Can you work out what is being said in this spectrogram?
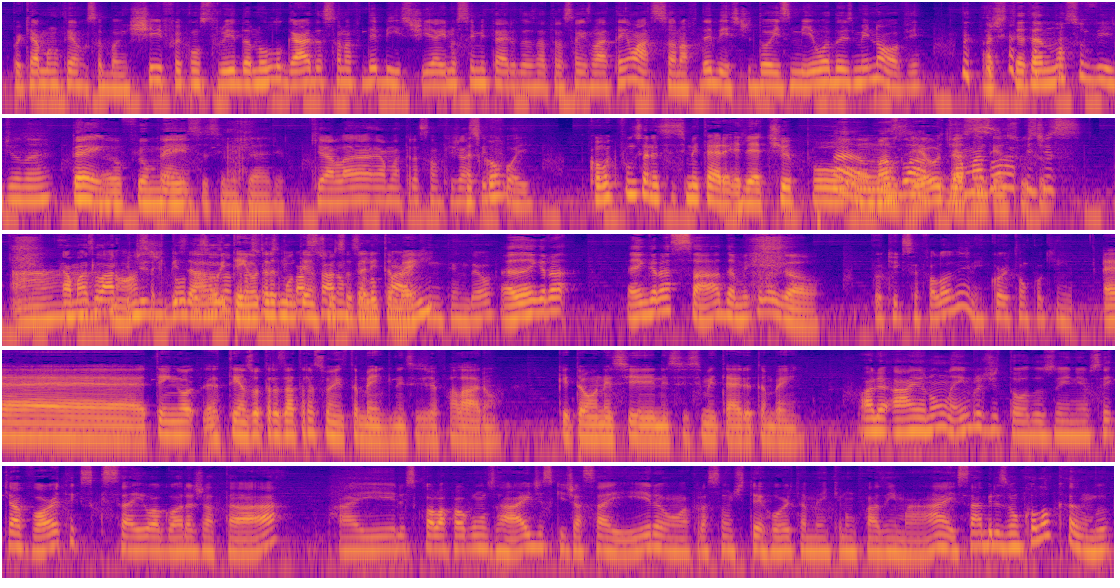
porque a montanha-russa Banshee foi construída no lugar da Son of the Beast. E aí no cemitério das atrações lá tem lá Son of the Beast, 2000 a 2009. Acho que tem até no nosso vídeo, né? Tem. Eu filmei tem. esse cemitério. Que ela é uma atração que já mas se como, foi. Como que funciona esse cemitério? Ele é tipo é, um museu de é umas lápides. Ah, é umas lápides nossa, de todas bizarro. as E tem outras montanhas russas ali parque, também? Entendeu? É, engra... é engraçado, é muito legal. O que, que você falou, Vini? Cortou um pouquinho. É... Tem, é, tem as outras atrações também, que nem vocês já falaram. Que estão nesse, nesse cemitério também. Olha, ah, eu não lembro de todos, Vini. Eu sei que a Vortex, que saiu agora, já tá. Aí eles colocam alguns rides que já saíram, atração de terror também que não fazem mais, sabe? Eles vão colocando.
